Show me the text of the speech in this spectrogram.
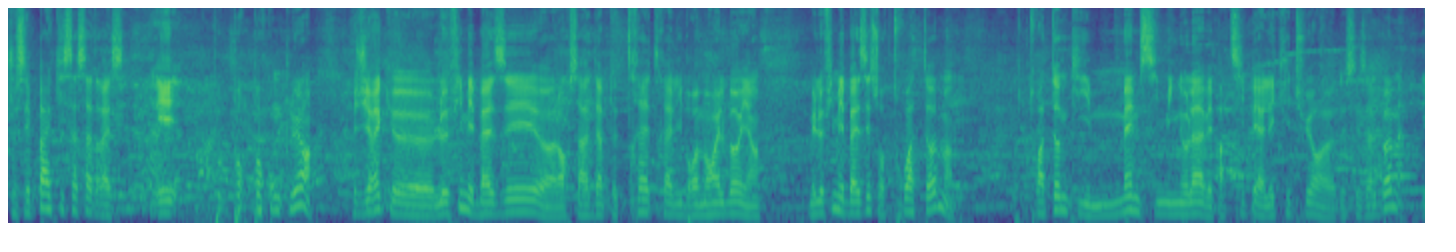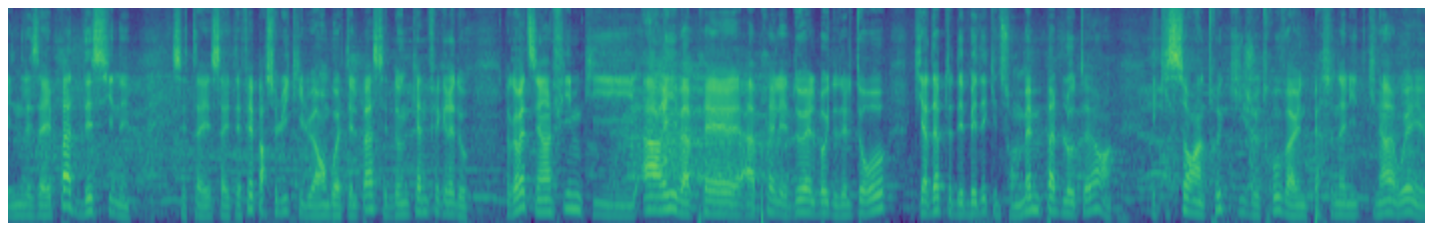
Je sais pas à qui ça s'adresse. Et pour conclure, je dirais que le film est basé. euh, Alors ça adapte très très librement Hellboy, hein, mais le film est basé sur trois tomes. Trois tomes qui, même si Mignola avait participé à l'écriture euh, de ces albums, il ne les avait pas dessinés. Ça a été fait par celui qui lui a emboîté le pas, c'est Duncan Fegredo. Donc en fait, c'est un film qui arrive après, après les deux Hellboy de Del Toro, qui adapte des BD qui ne sont même pas de l'auteur, et qui sort un truc qui, je trouve, a une personnalité, qui n'a ouais,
